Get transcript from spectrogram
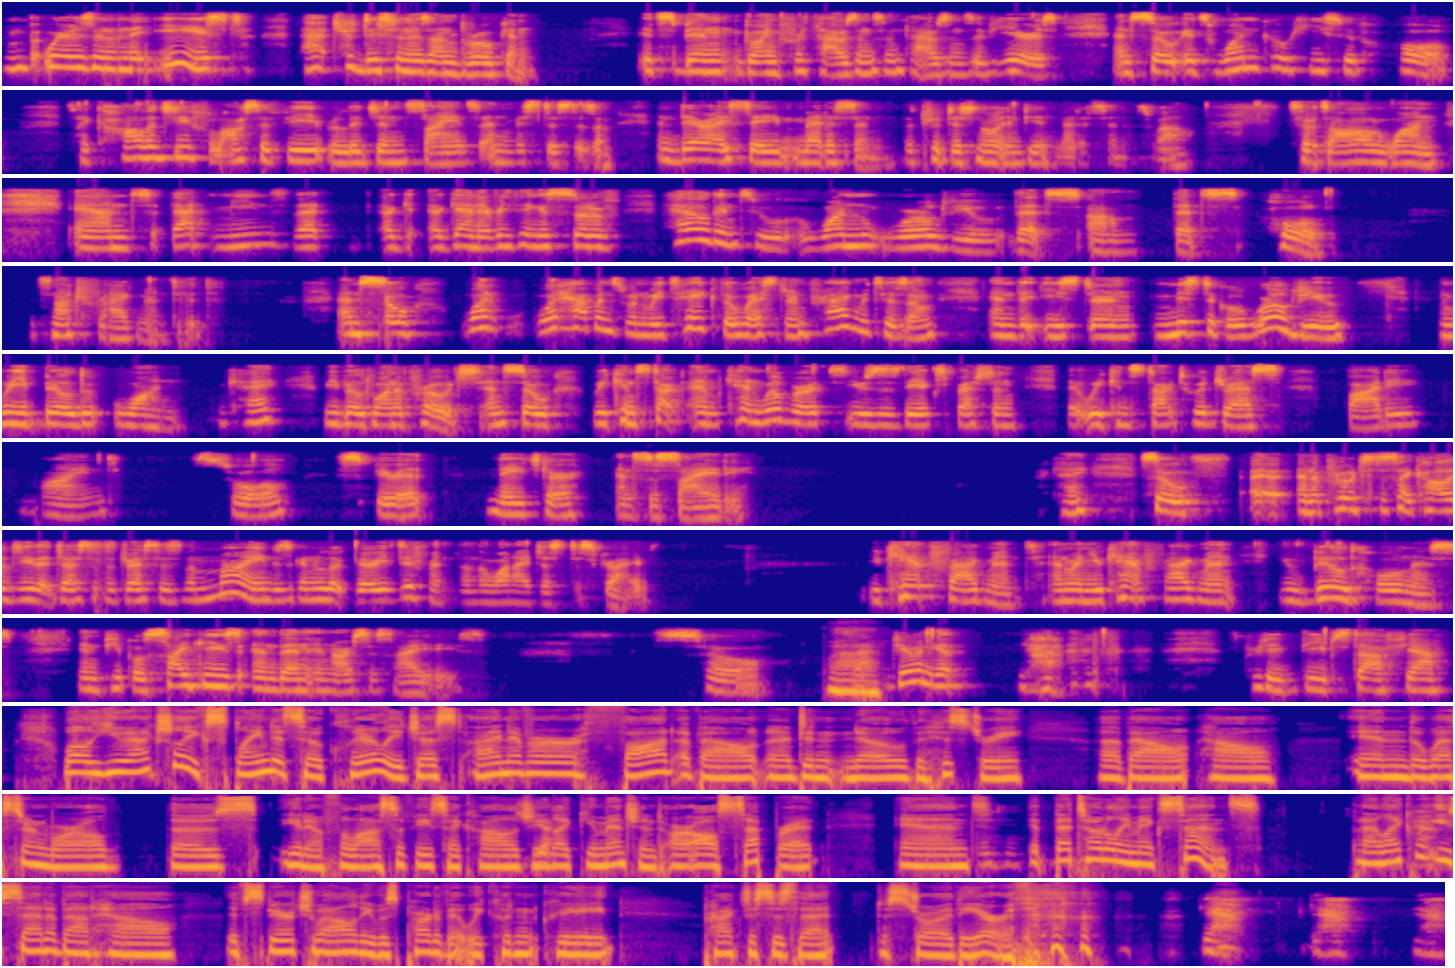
But whereas in the East, that tradition is unbroken. It's been going for thousands and thousands of years, and so it's one cohesive whole psychology, philosophy, religion, science, and mysticism. And dare I say, medicine, the traditional Indian medicine as well. So it's all one. And that means that, again, everything is sort of held into one worldview that's, um, that's whole. It's not fragmented. And so what, what happens when we take the Western pragmatism and the Eastern mystical worldview we build one? Okay, we build one approach. And so we can start, and Ken Wilber uses the expression that we can start to address body, mind, soul, spirit, nature, and society. Okay, so uh, an approach to psychology that just addresses the mind is going to look very different than the one I just described. You can't fragment, and when you can't fragment, you build wholeness in people's psyches and then in our societies. So, wow. That, do you have any? Yeah, it's pretty deep stuff. Yeah. Well, you actually explained it so clearly. Just I never thought about, and I didn't know the history about how in the Western world, those, you know, philosophy, psychology, yeah. like you mentioned, are all separate. And mm-hmm. it, that totally makes sense. But I like what you said about how if spirituality was part of it, we couldn't create practices that destroy the earth. yeah, yeah, yeah.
